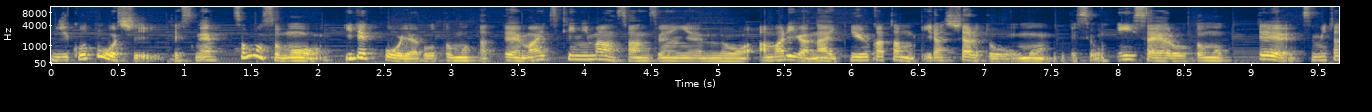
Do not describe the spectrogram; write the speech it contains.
自己投資ですね。そもそも、イデコをやろうと思ったって、毎月2万3000円の余りがないという方もいらっしゃると思うんですよ。NISA やろうと思って、積立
